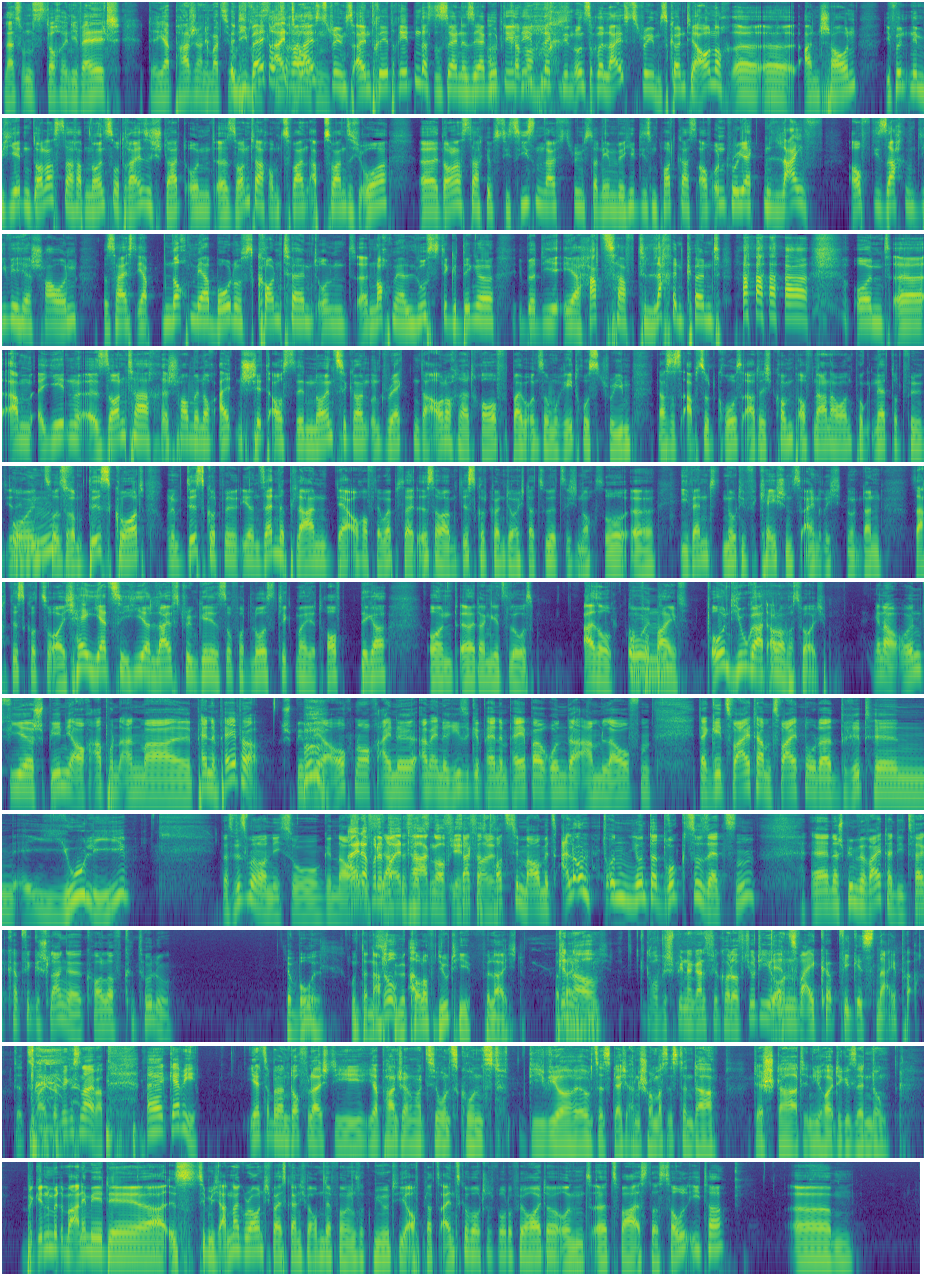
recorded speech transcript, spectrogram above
lass uns doch in die Welt der japanischen Animation Die Welt unserer. Livestreams eintreten, das ist ja eine sehr gute Idee. Fleck, denn unsere Livestreams könnt ihr auch noch äh, äh, anschauen. Die finden nämlich jeden Donnerstag ab 19.30 Uhr statt und äh, Sonntag um 20, ab 20 Uhr. Äh, Donnerstag gibt es die Season-Livestreams, da nehmen wir hier diesen Podcast auf und reacten live auf die Sachen, die wir hier schauen. Das heißt, ihr habt noch mehr Bonus-Content und äh, noch mehr lustige Dinge, über die ihr herzhaft lachen könnt. und äh, am jeden Sonntag schauen wir noch alten Shit aus den 90ern und reacten da auch noch da drauf bei unserem Retro-Stream. Das ist absolut großartig. Kommt auf nanaone.net, dort findet ihr den Und? Link zu unserem Discord. Und im Discord findet ihr einen Sendeplan, der auch auf der Website ist, aber im Discord könnt ihr euch da zusätzlich noch so äh, Event-Notifications einrichten und dann sagt Discord zu euch, hey, jetzt hier, Livestream geht jetzt sofort los, klickt mal hier drauf, Digga, und äh, dann geht's los. Also, kommt Und? vorbei. Und Yuga hat auch noch was für euch. Genau, und wir spielen ja auch ab und an mal Pen and Paper. Spielen wir ja auch noch. Eine, haben eine riesige Pen and Paper Runde am Laufen. Da geht's weiter am 2. oder 3. Juli. Das wissen wir noch nicht so genau. Einer Ich von den beiden Tagen jetzt, auf jeden Ich sag Fall. das trotzdem mal, um jetzt alle un un unter Druck zu setzen. Äh, dann spielen wir weiter. Die zweiköpfige Schlange, Call of Cthulhu. Jawohl. Und danach So, spielen wir Call of Duty vielleicht. Genau. Genau, wir spielen dann ganz viel Call of Duty Der und zweiköpfige Sniper. der zweiköpfige Sniper. äh, Gabby, jetzt aber dann doch vielleicht die japanische Animationskunst, die wir uns jetzt gleich anschauen. Was ist denn da der Start in die heutige Sendung? Beginnen mit einem Anime, der ist ziemlich underground. Ich weiß gar nicht, warum der von unserer Community auf Platz 1 gewotet wurde für heute. Und äh, zwar ist das Soul Eater. Ähm,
